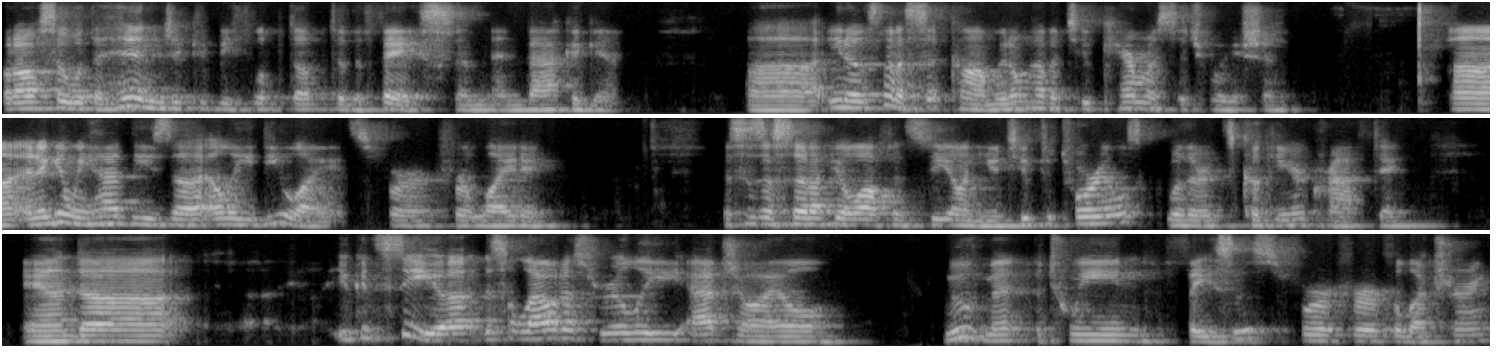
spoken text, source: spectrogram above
but also with a hinge, it could be flipped up to the face and, and back again. Uh, you know, it's not a sitcom. We don't have a two camera situation. Uh, and again, we had these uh, LED lights for, for lighting. This is a setup you'll often see on YouTube tutorials, whether it's cooking or crafting. And uh, you can see uh, this allowed us really agile movement between faces for, for, for lecturing.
